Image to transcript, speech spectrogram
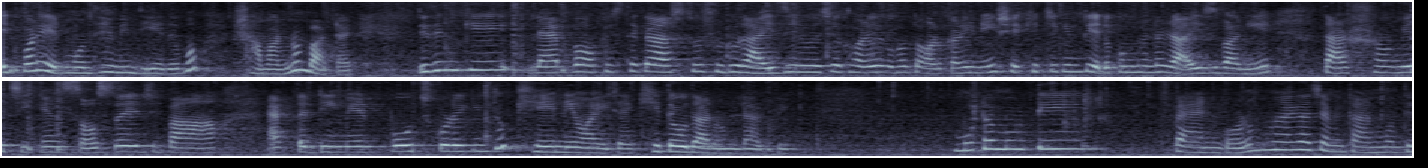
এরপরে এর মধ্যে আমি দিয়ে দেবো সামান্য বাটার। যেদিন কি ল্যাব বা অফিস থেকে আসতো, শুধু রাইসই রয়েছে ঘরে, কোনো তরকারি নেই, সেক্ষেত্রে কিন্তু এরকম ধরনের রাইস বানিয়ে তার সঙ্গে চিকেন সসেজ বা একটা ডিমের পোচ করে কিন্তু খেয়ে নেওয়াই যায়, খেতেও দারুণ লাগবে। মোটামুটি প্যান গরম হয়ে গেছে, আমি তার মধ্যে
